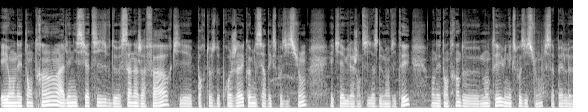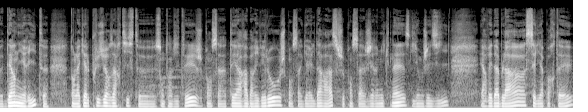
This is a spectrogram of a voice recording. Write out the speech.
Et on est en train, à l'initiative de Sana Jaffar, qui est porteuse de projet, commissaire d'exposition, et qui a eu la gentillesse de m'inviter, on est en train de monter une exposition qui s'appelle Dernier Rite, dans laquelle plusieurs artistes sont invités. Je pense à Théa Rabarivello, je pense à Gaël Darras, je pense à Jérémy Guillaume Gézy, Hervé Dabla, Célia Portet.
